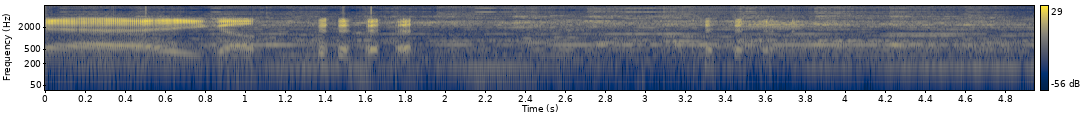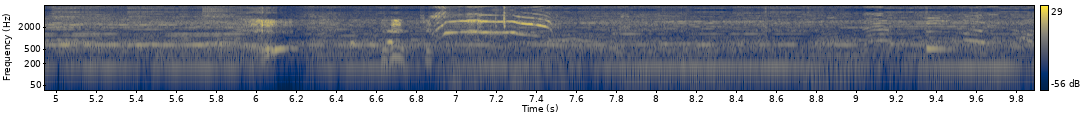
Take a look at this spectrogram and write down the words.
Yeah, there you go.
